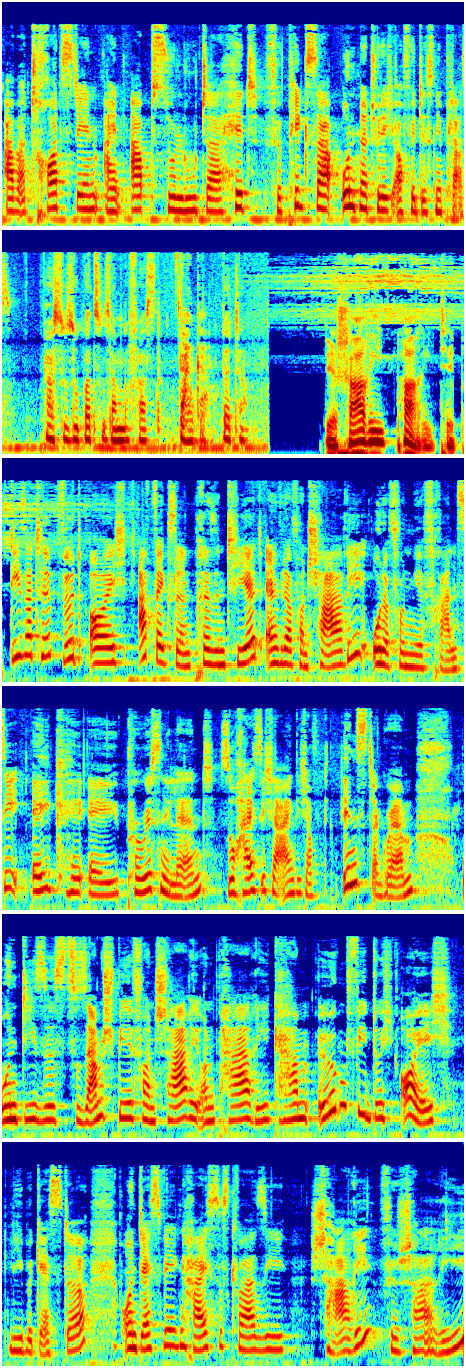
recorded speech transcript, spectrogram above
Aber trotzdem ein absoluter Hit für Pixar und natürlich auch für Disney Plus. Hast du super zusammengefasst. Danke. Bitte. Der Shari-Pari-Tipp. Dieser Tipp wird euch abwechselnd präsentiert, entweder von Shari oder von mir Franzi, aka Parisneyland. So heiße ich ja eigentlich auf Instagram. Und dieses Zusammenspiel von Shari und Pari kam irgendwie durch euch, liebe Gäste. Und deswegen heißt es quasi Shari für Sharina.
